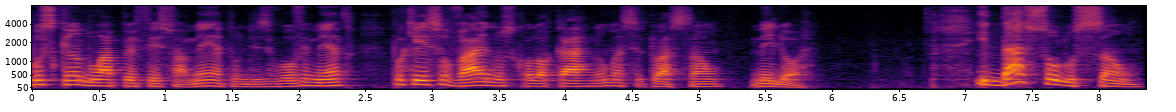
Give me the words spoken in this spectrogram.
buscando um aperfeiçoamento, um desenvolvimento, porque isso vai nos colocar numa situação melhor. E da solução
